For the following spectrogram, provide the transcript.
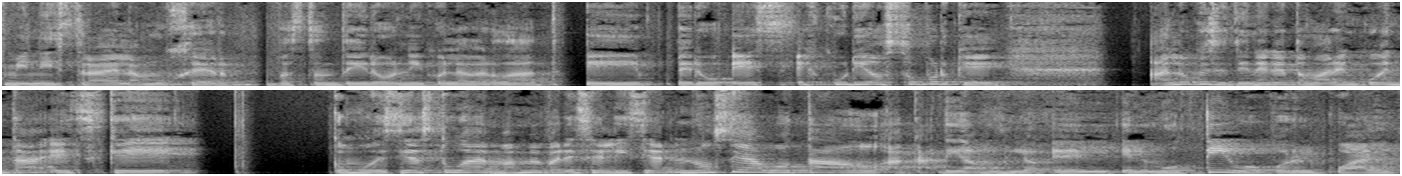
ministra de la Mujer, bastante irónico, la verdad, eh, pero es, es curioso porque algo que se tiene que tomar en cuenta es que como decías tú, además me parece, Alicia, no se ha votado acá, digamos, el, motivo por el cual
